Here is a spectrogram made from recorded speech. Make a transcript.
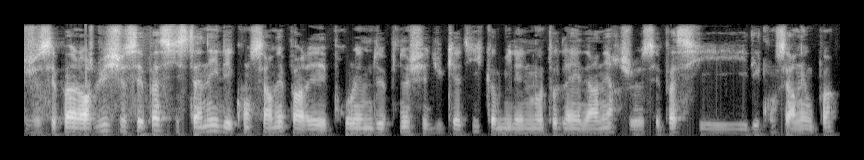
je sais pas, alors lui, je sais pas si cette année il est concerné par les problèmes de pneus chez Ducati, comme il a une moto de l'année dernière, je sais pas s'il est concerné ou pas.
